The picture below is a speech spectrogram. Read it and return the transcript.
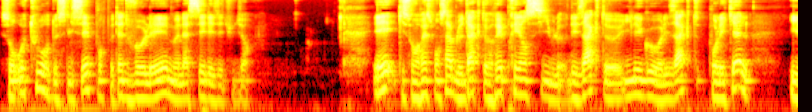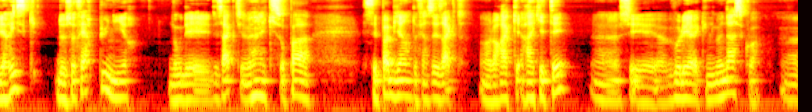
sont autour de ce lycée pour peut-être voler, menacer les étudiants. Et qui sont responsables d'actes répréhensibles, des actes illégaux, les actes pour lesquels ils risquent de se faire punir. Donc des, actes qui sont pas, c'est pas bien de faire ces actes. Alors raqueter, euh, c'est euh, voler avec une menace, quoi. Euh,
